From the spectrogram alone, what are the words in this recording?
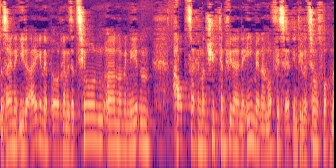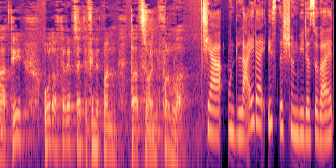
seine, ihre eigene Organisation äh, nominieren. Hauptsache, man schickt entweder eine E-Mail an office.integrationswochen.at oder auf der Webseite findet man dazu ein Formular. Tja, und leider ist es schon wieder soweit.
